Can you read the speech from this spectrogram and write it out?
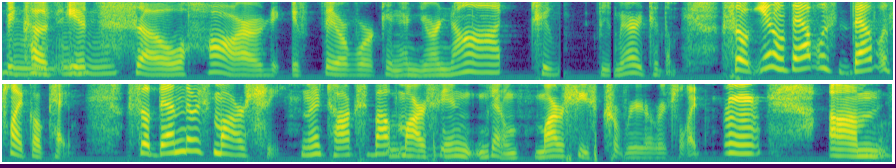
because Mhm, it's so hard if they're working and you're not to be married to them. So, you know, that was that was like okay. So then there's Marcy. And it talks about Marcy and you know, Marcy's career is like mm. um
